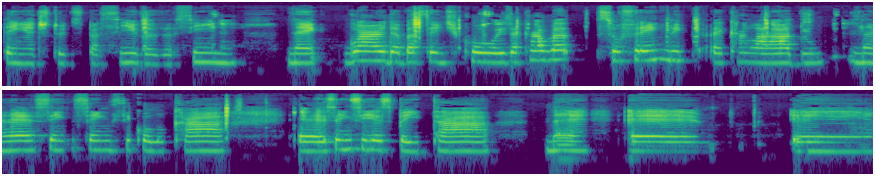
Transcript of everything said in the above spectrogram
tem atitudes passivas assim, né? Guarda bastante coisa, acaba sofrendo é, calado, né? Sem, sem se colocar, é, sem se respeitar, né? É, é,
